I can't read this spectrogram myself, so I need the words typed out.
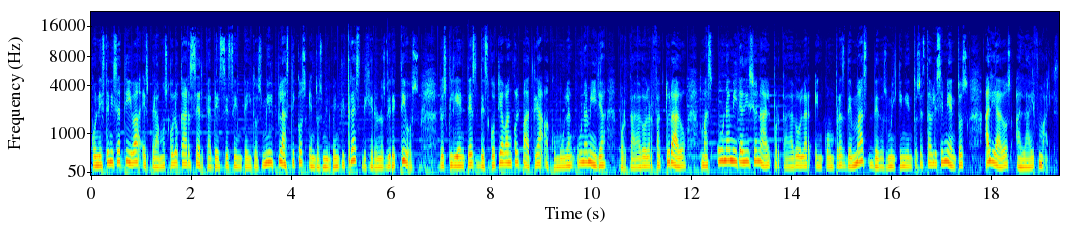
Con esta iniciativa esperamos colocar cerca de 62 mil plásticos en 2023, dijeron los directivos. Los clientes de Scotia Bank Colpatria acumulan una milla por cada dólar facturado, más una milla adicional por cada dólar en compras de más de de 2.500 establecimientos aliados a Life Miles.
